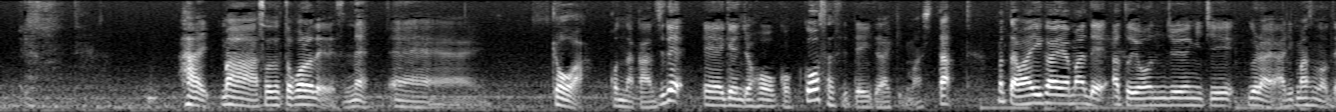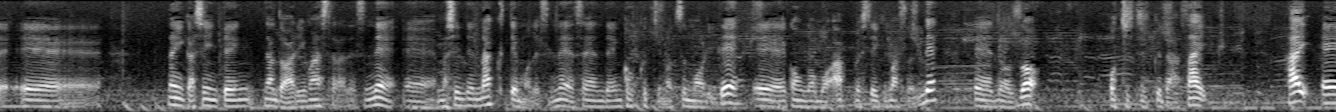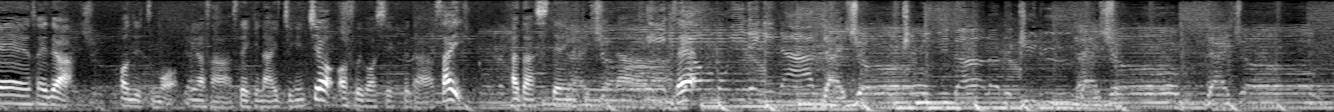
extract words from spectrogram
はい。まあそんなところでですね、え今日はこんな感じで、え現状報告をさせていただきました。またワイガヤまであと40日ぐらいありますので、えー何か進展などありましたらですね、えー、まあ、進展なくてもですね宣伝告知のつもりで、え、今後もアップしていきますんで、え、どうぞお聴きください。はい、えー、それでは本日も皆さん素敵な一日をお過ごしください。果たして天気になれ大丈夫君にならで。きる大丈夫大丈夫。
